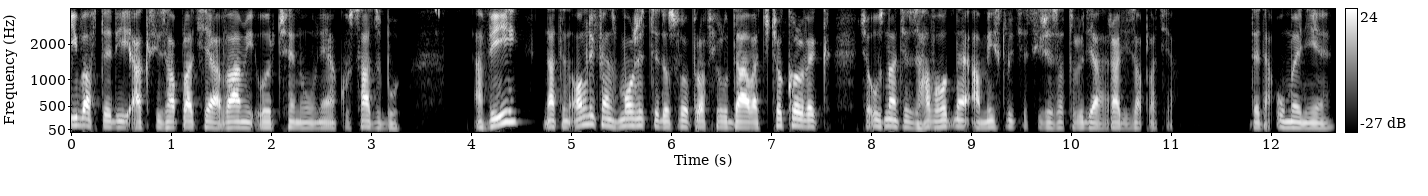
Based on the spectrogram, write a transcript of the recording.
iba vtedy, ak si zaplatia vámi určenú nejakú sadzbu. A vy na ten OnlyFans môžete do svojho profilu dávať čokoľvek, čo uznáte za vhodné a myslíte si, že za to ľudia radi zaplatia. Teda umenie,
